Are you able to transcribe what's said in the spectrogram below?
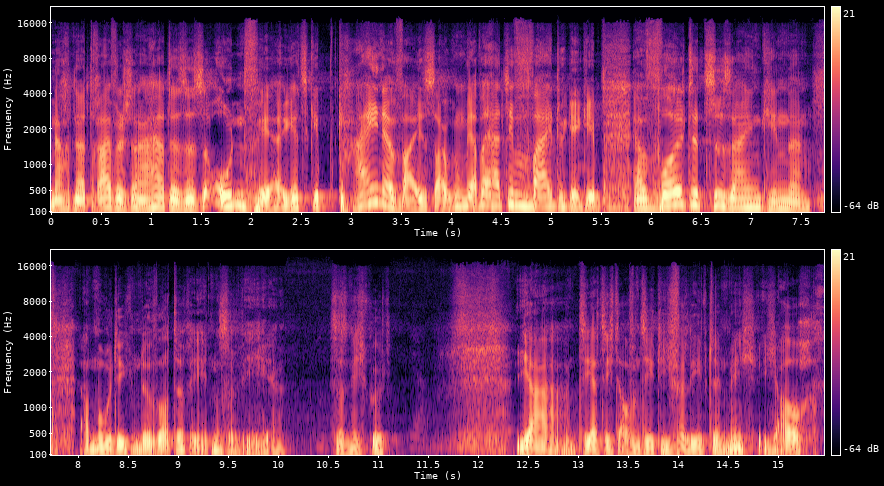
Nach einer Dreiviertelstunde, ach, das ist unfair. Jetzt gibt keine Weissagung mehr, aber er hat sie weitergegeben. Er wollte zu seinen Kindern ermutigende Worte reden, so wie hier. Ist das nicht gut? Ja, und sie hat sich da offensichtlich verliebt in mich, ich auch.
